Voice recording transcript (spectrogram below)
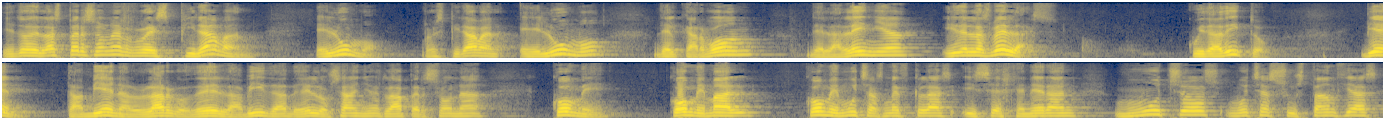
Y entonces las personas respiraban el humo, respiraban el humo del carbón de la leña y de las velas. Cuidadito. Bien, también a lo largo de la vida, de los años, la persona come, come mal, come muchas mezclas y se generan muchos, muchas sustancias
